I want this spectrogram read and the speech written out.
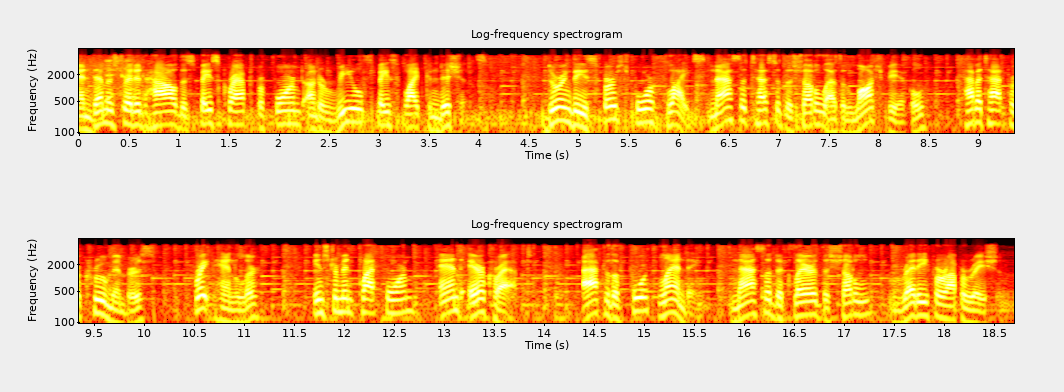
and demonstrated how the spacecraft performed under real spaceflight conditions. During these first four flights, NASA tested the shuttle as a launch vehicle, habitat for crew members, freight handler, instrument platform, and aircraft. After the fourth landing, NASA declared the shuttle ready for operation.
